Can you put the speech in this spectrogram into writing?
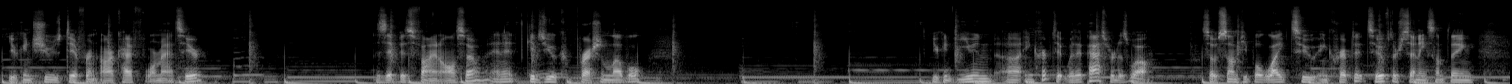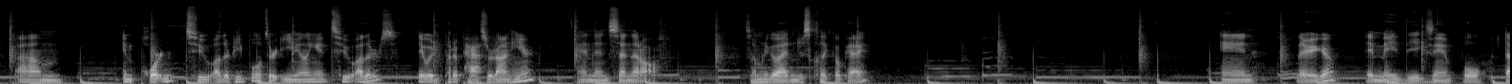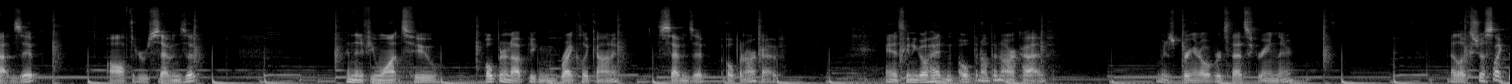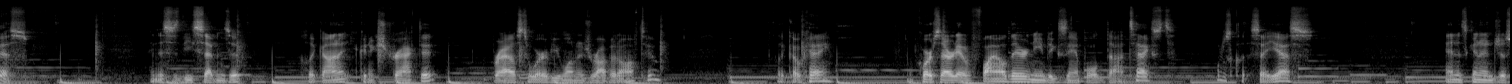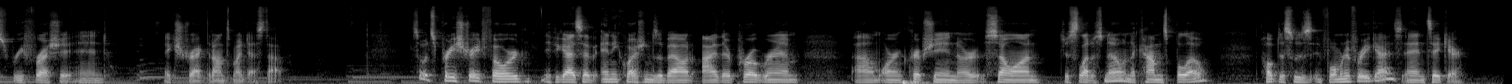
You can choose different archive formats here. Zip is fine also, and it gives you a compression level. You can even uh, encrypt it with a password as well. So some people like to encrypt it too if they're sending something um, important to other people, if they're emailing it to others, they would put a password on here and then send that off. So I'm gonna go ahead and just click OK. And there you go. It made the example.zip all through 7-zip. And then if you want to open it up, you can right click on it, 7-zip, open archive. And it's gonna go ahead and open up an archive. Let me just bring it over to that screen there. That looks just like this. And this is the 7-zip. Click on it, you can extract it, browse to wherever you want to drop it off to. Click OK. Of course, I already have a file there named example.txt. We'll just click, say yes. And it's going to just refresh it and extract it onto my desktop. So it's pretty straightforward. If you guys have any questions about either program um, or encryption or so on, just let us know in the comments below. Hope this was informative for you guys and take care.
